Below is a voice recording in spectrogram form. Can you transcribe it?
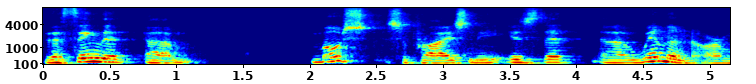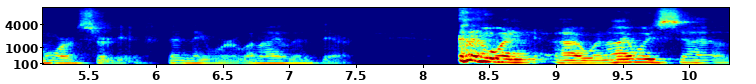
the thing that um, most surprised me is that uh, women are more assertive than they were when I lived there. when, uh, when I was uh,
